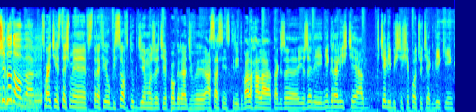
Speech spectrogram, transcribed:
Przygodowe. Słuchajcie, jesteśmy w strefie Ubisoftu, gdzie możecie pograć w Assassin's Creed Valhalla, także jeżeli nie graliście albo chcielibyście się poczuć jak wiking,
